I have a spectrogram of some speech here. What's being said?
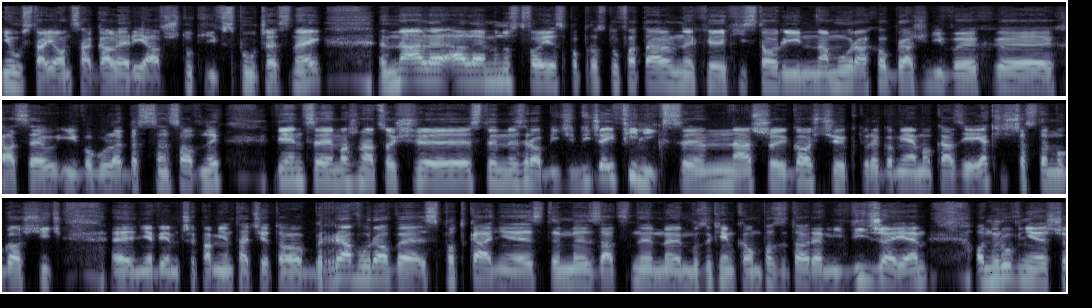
nieustająca galeria sztuki współczesnej, no ale, ale mnóstwo jest po prostu fatalnych historii na murach obraźliwych, E, haseł i w ogóle bezsensownych, więc e, można coś e, z tym zrobić. DJ Felix, nasz gość, którego miałem okazję jakiś czas temu gościć, nie wiem czy pamiętacie to brawurowe spotkanie z tym zacnym muzykiem, kompozytorem i DJ-em. On również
